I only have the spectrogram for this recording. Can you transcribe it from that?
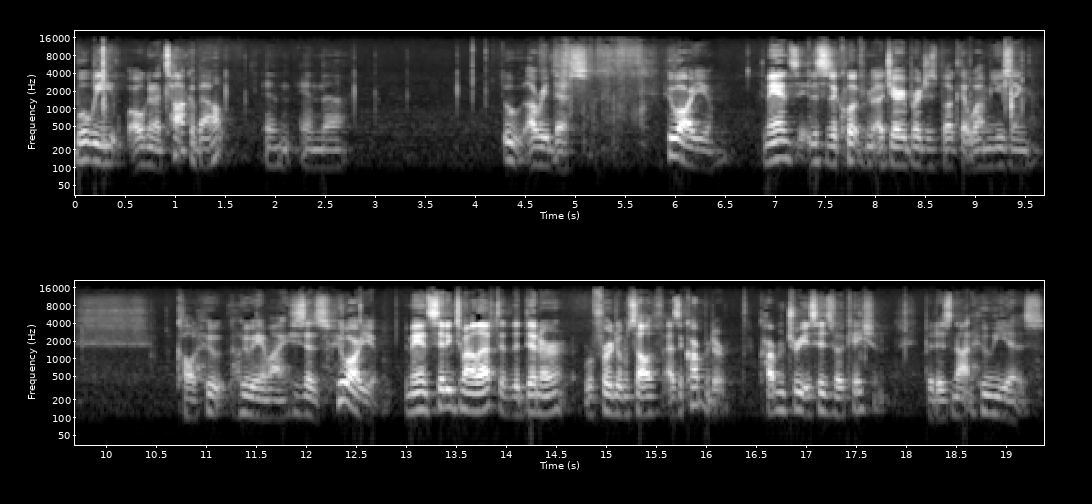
what we are going to talk about in in the ooh, I'll read this. Who are you? The man's this is a quote from a Jerry Bridges book that I'm using called Who Who Am I? He says, Who are you? The man sitting to my left at the dinner referred to himself as a carpenter. Carpentry is his vocation, but it is not who he is.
